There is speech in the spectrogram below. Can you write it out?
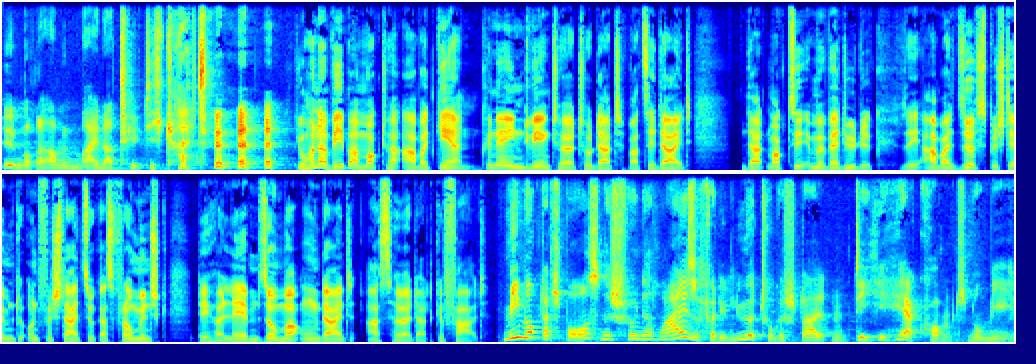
im Rahmen meiner Tätigkeit. Johanna Weber mockt her Arbeit gern. Künne ihn dwingt her to dat, wat sie deit. Dat mag sie immer wer düdelig. Sie arbeitet selbstbestimmt und versteht sich als Frau Mensch, die ihr Leben so machen deit, als her dat gefällt. Mir mag das Spaß, eine schöne Reise für die Lühr zu gestalten, die hierher kommt, no mi.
